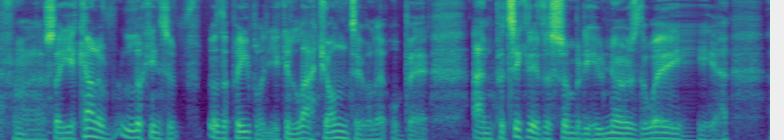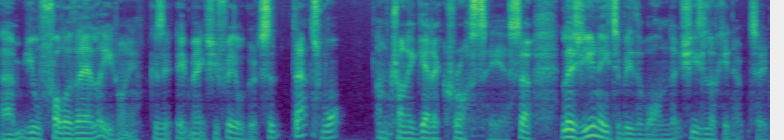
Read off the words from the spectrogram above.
So you're kind of looking to other people that you can latch onto a little bit. And particularly if there's somebody who knows the way here, um, you'll follow their lead, won't you? Because it, it makes you feel good. So that's what I'm trying to get across here. So, Liz, you need to be the one that she's looking up to.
